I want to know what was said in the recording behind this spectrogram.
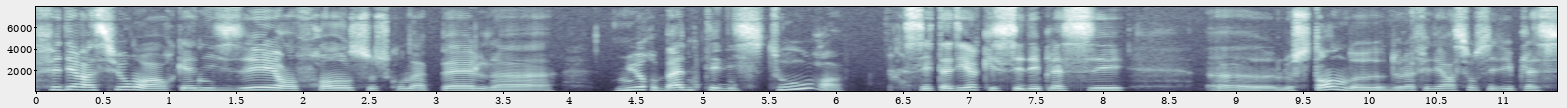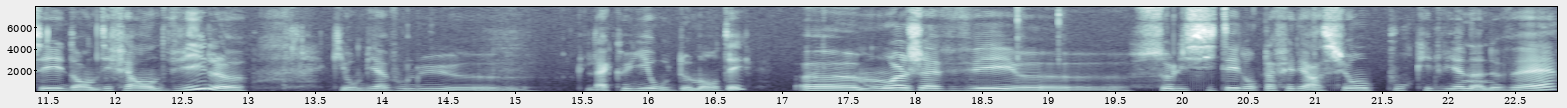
fédération a organisé en France ce qu'on appelle un Urban Tennis Tour, c'est-à-dire qu'il s'est déplacé, le stand de la fédération s'est déplacé dans différentes villes qui ont bien voulu l'accueillir ou demander. Euh, moi, j'avais euh, sollicité donc la fédération pour qu'il vienne à Nevers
